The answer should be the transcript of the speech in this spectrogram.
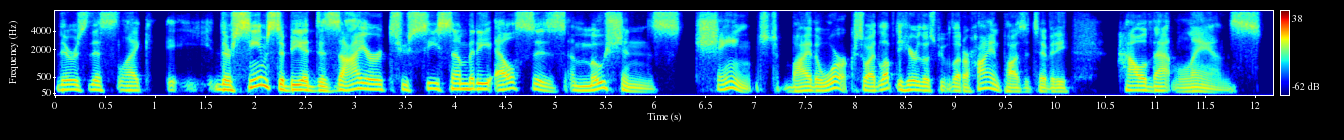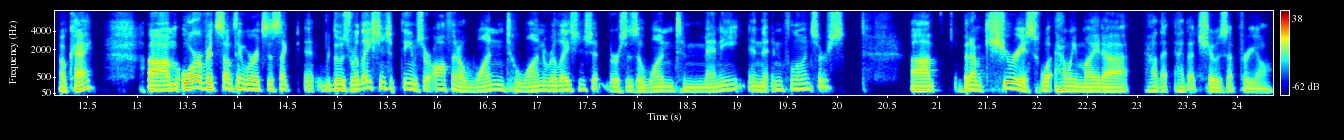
there's this like there seems to be a desire to see somebody else's emotions changed by the work. So i'd love to hear those people that are high in positivity how that lands okay? Um, or if it's something where it's just like eh, those relationship themes are often a one-to-one relationship versus a one-to-many in the influencers. Uh, but i'm curious what how we might uh how that how that shows up for y'all.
